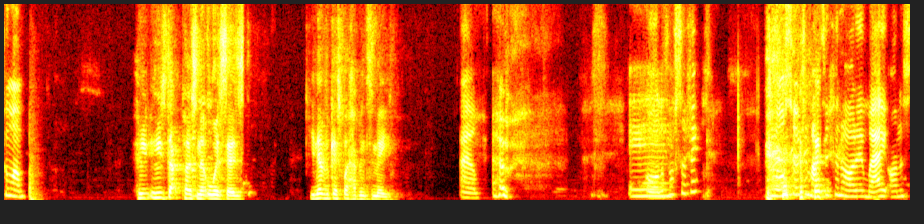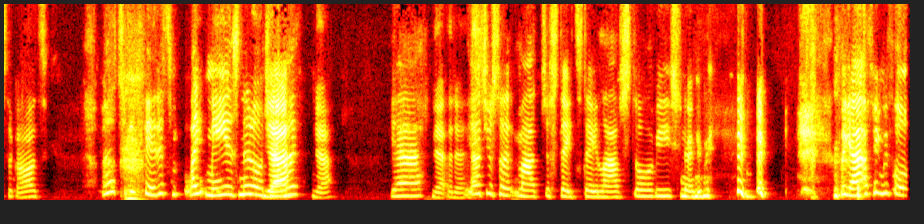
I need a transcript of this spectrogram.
Come on. Who, who's that person that always says you never guess what happened to me? Oh. Uh, All of us, I think. We're all so dramatic in our own way, honest to God. Well, to be fair, it's like me, isn't it, or Yeah. Yeah. Yeah, Yeah, it is. yeah, just like mad, just day to day life stories. You know what I mean? but yeah, I think we thought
